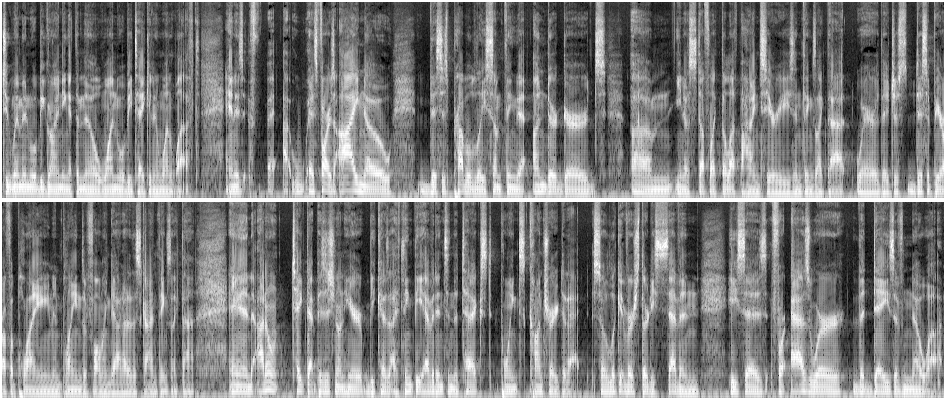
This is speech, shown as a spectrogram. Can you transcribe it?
Two women will be grinding at the mill, one will be taken and one left. And as, uh, as far as I know, this is probably something that undergirds, um, you know, stuff like the Left Behind series and things like that, where they just disappear off a plane and planes are falling down out of the sky and things like that. And I don't take that position on here because I think the evidence in the text points contrary to that. So look at verse 37. He says, For as were the days of Noah,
